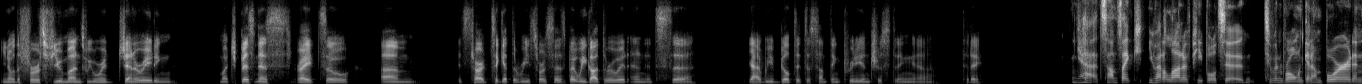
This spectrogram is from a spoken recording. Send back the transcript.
you know, the first few months we weren't generating much business, right? So um, it's hard to get the resources, but we got through it, and it's uh, yeah, we built it to something pretty interesting uh, today. Yeah, it sounds like you had a lot of people to to enroll and get on board, and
